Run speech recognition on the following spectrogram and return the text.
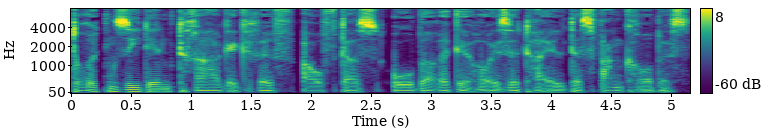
Drücken Sie den Tragegriff auf das obere Gehäuseteil des Fangkorbes.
